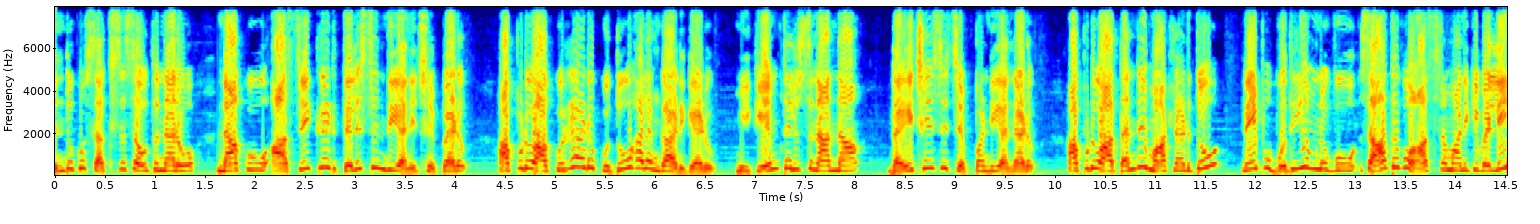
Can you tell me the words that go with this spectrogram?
ఎందుకు సక్సెస్ అవుతున్నారో నాకు ఆ సీక్రెట్ తెలిసింది అని చెప్పాడు. అప్పుడు ఆ కుర్రాడు కుతూహలంగా అడిగాడు మీకేం తెలుసు నాన్నా? దయచేసి చెప్పండి అన్నాడు. అప్పుడు ఆ తండ్రి మాట్లాడుతూ రేపు ఉదయం నువ్వు సాధువు ఆశ్రమానికి వెళ్ళి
